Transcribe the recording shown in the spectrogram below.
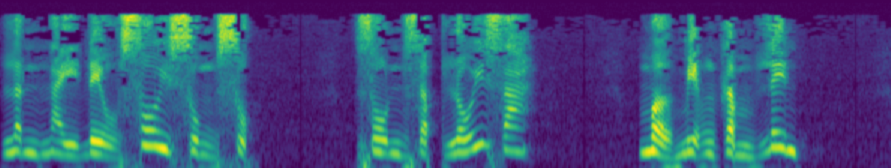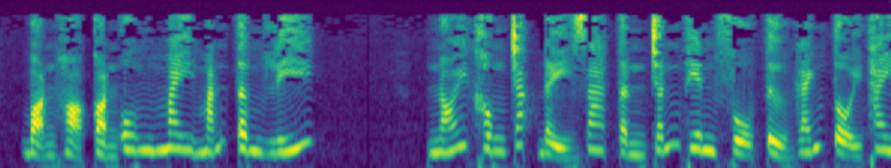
lần này đều sôi sùng sục, dồn dập lối ra, mở miệng gầm lên, bọn họ còn ôm may mắn tâm lý, nói không chắc đẩy ra tần c h ấ n thiên phụ tử gánh tội thay,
